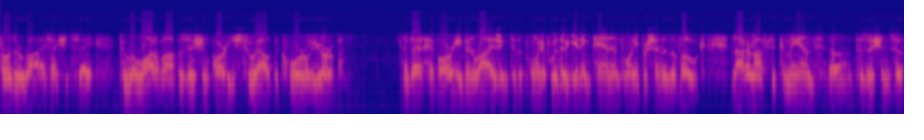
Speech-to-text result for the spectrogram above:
further rise, I should say, to a lot of opposition parties throughout the core of Europe that have already been rising to the point of where they're getting 10 and 20 percent of the vote. Not enough to command uh, positions of,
